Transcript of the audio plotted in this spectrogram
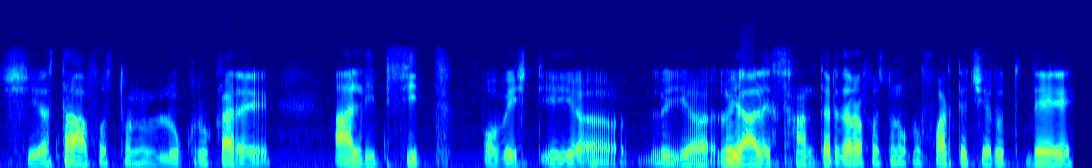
și asta a fost un lucru care a lipsit poveștii uh, lui, uh, lui Alex Hunter, dar a fost un lucru foarte cerut de,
